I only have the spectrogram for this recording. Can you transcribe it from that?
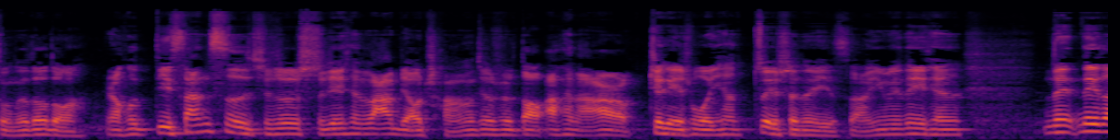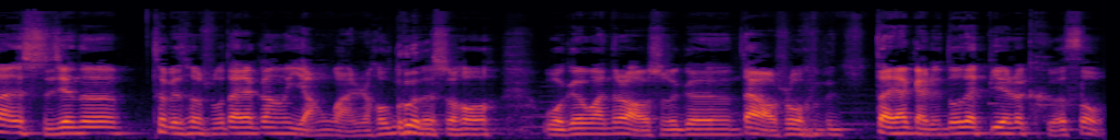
懂的都懂啊。然后第三次其实时间线拉的比较长，就是到《阿凡达二》了。这个也是我印象最深的一次啊，因为那天那那段时间呢特别特殊，大家刚刚阳完，然后录的时候，我跟豌豆老师跟戴老师，我们大家感觉都在憋着咳嗽。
